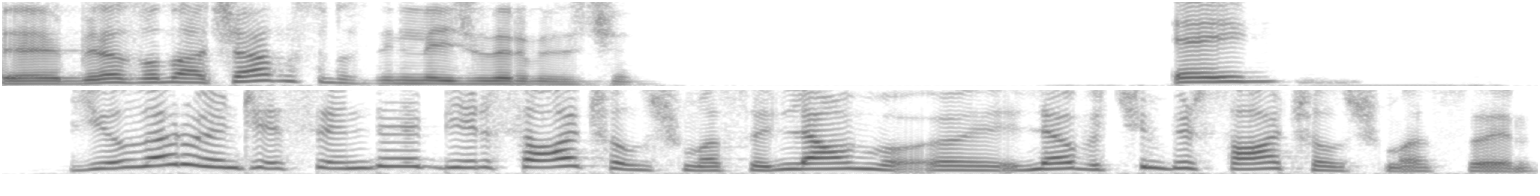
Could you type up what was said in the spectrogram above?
E, biraz onu açar mısınız dinleyicilerimiz için? E, yıllar öncesinde bir saha çalışması, LAV, e, için bir saha çalışması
